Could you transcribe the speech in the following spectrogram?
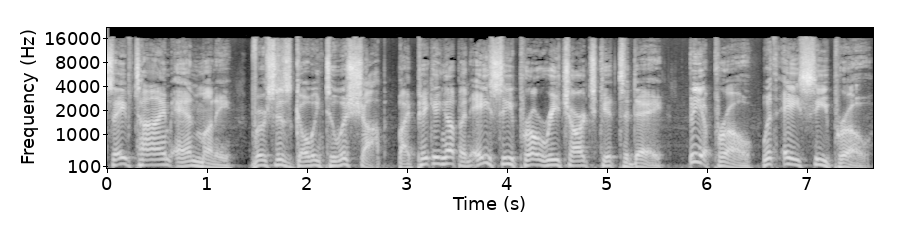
Save time and money versus going to a shop by picking up an AC Pro Recharge Kit today. Be a pro with AC Pro.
